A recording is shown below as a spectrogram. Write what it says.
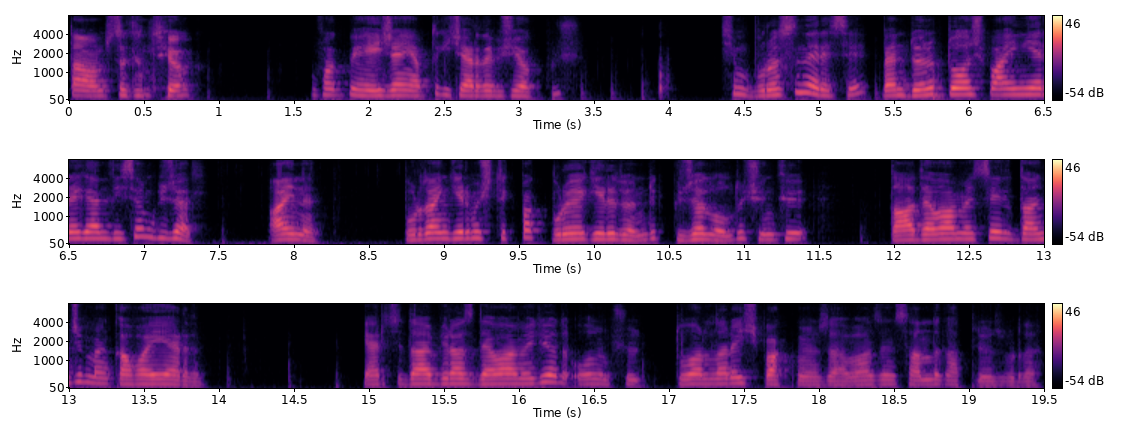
Tamam sıkıntı yok. Ufak bir heyecan yaptık. İçeride bir şey yokmuş. Şimdi burası neresi? Ben dönüp dolaşıp aynı yere geldiysem güzel. Aynen. Buradan girmiştik bak buraya geri döndük. Güzel oldu çünkü daha devam etseydi dungeon ben kafayı yerdim. Gerçi daha biraz devam ediyor da oğlum şu duvarlara hiç bakmıyoruz ha. Bazen sandık atlıyoruz burada.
